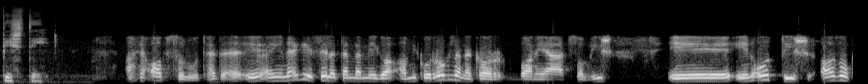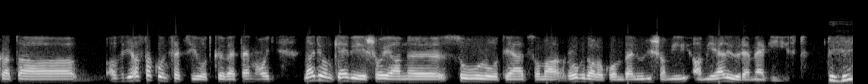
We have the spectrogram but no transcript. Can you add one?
Pisti? Abszolút. Hát én egész életemben még, a, amikor rockzenekarban játszom is, én ott is azokat a az ugye azt a koncepciót követem, hogy nagyon kevés olyan szólót játszom a rogdalokon belül is, ami, ami előre megírt. Uh-huh.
